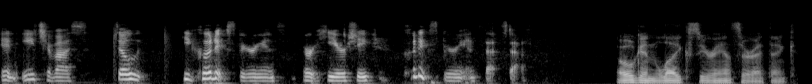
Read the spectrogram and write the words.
in each of us, so he could experience, or he or she could experience that stuff? Ogan likes your answer, I think.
